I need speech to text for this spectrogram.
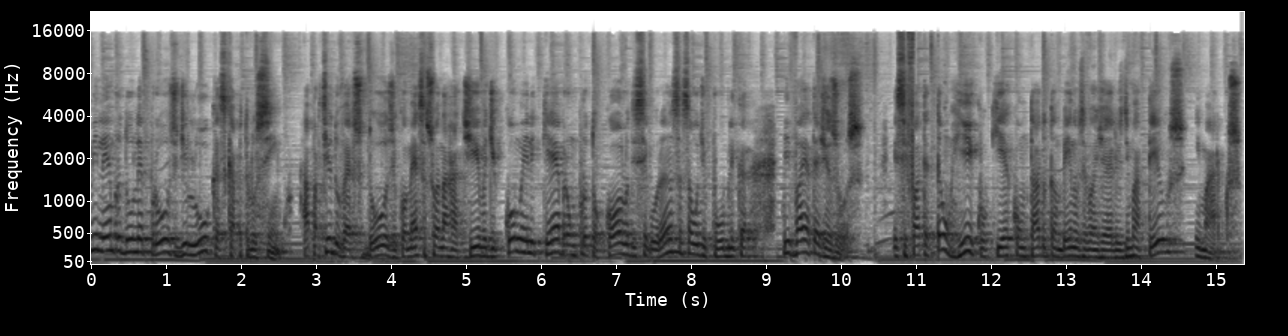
me lembro do leproso de Lucas, capítulo 5. A partir do verso 12, começa sua narrativa de como ele quebra um protocolo de segurança saúde pública e vai até Jesus. Esse fato é tão rico que é contado também nos evangelhos de Mateus e Marcos.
